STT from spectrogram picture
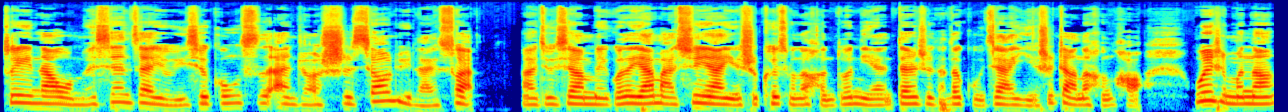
所以呢，我们现在有一些公司按照市销率来算。啊，就像美国的亚马逊呀，也是亏损了很多年，但是它的股价也是涨得很好。为什么呢？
